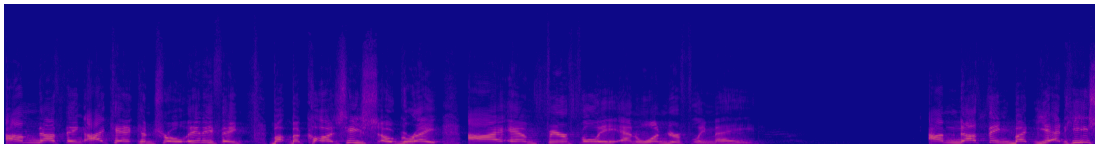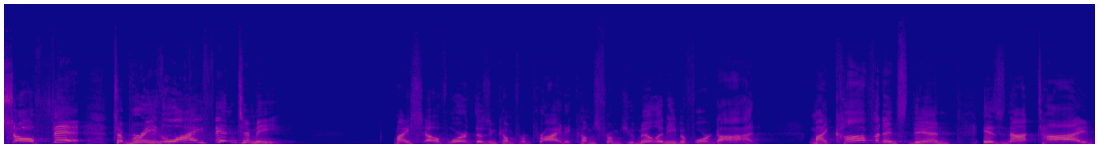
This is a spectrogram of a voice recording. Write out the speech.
I'm nothing. I can't control anything. But because he's so great, I am fearfully and wonderfully made. I'm nothing, but yet He saw fit to breathe life into me. My self worth doesn't come from pride, it comes from humility before God. My confidence then is not tied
